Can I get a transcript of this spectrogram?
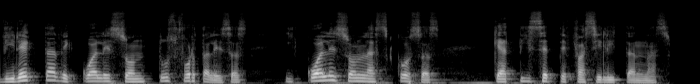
directa de cuáles son tus fortalezas y cuáles son las cosas que a ti se te facilitan más.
